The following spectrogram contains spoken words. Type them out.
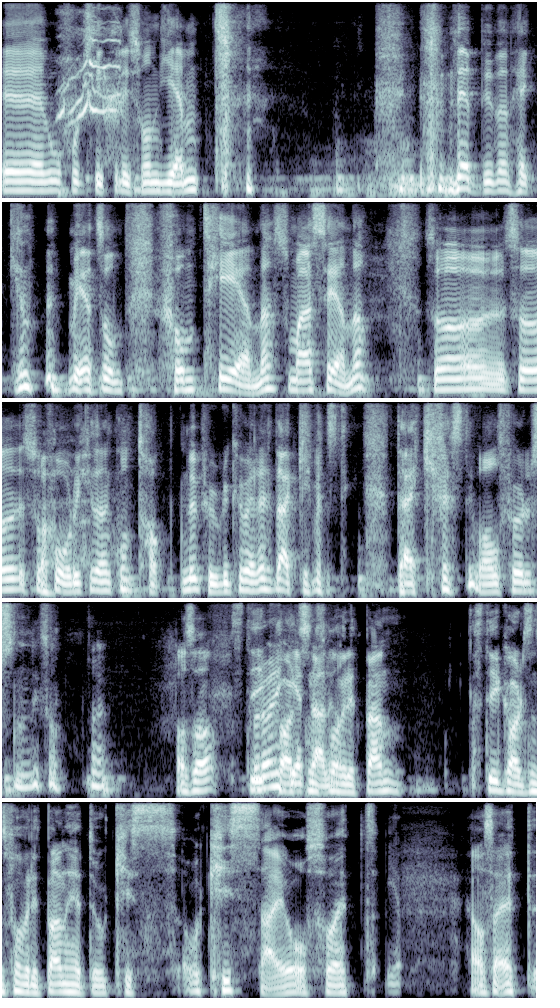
eh, hvor folk sitter litt sånn gjemt nedi den hekken med en sånn fontene som er scene, så, så, så, får du ikke den kontakten med publikum heller. Det er ikke, festi det er ikke festivalfølelsen, liksom. Altså, Stig Karlsens favorittband Stig Carlsens favorittband heter jo Kiss, og Kiss er jo også et yep altså et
